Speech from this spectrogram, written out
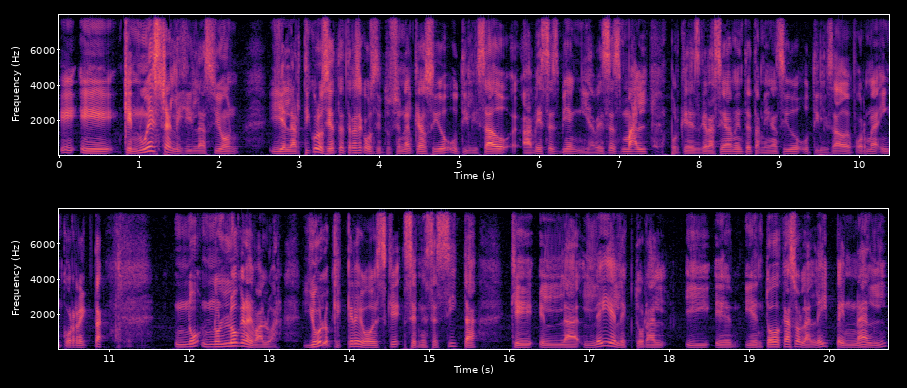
que nuestra legislación, y el artículo 713 constitucional que ha sido utilizado a veces bien y a veces mal, porque desgraciadamente también ha sido utilizado de forma incorrecta, no, no logra evaluar. Yo lo que creo es que se necesita que la ley electoral y, eh, y en todo caso la ley penal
